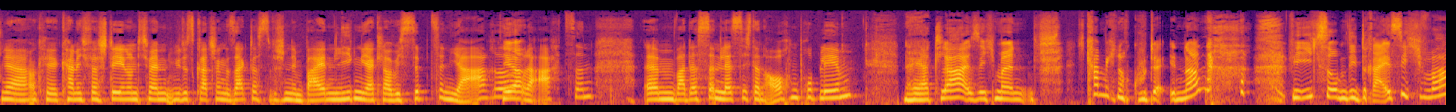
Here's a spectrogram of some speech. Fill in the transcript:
Ja, okay, kann ich verstehen. Und ich meine, wie du es gerade schon gesagt hast, zwischen den beiden liegen ja, glaube ich, 17 Jahre Ja. oder 18. Ähm, war das dann letztlich dann auch ein Problem? Naja, klar, also ich meine, ich kann mich noch gut erinnern, wie ich so um die 30 war.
